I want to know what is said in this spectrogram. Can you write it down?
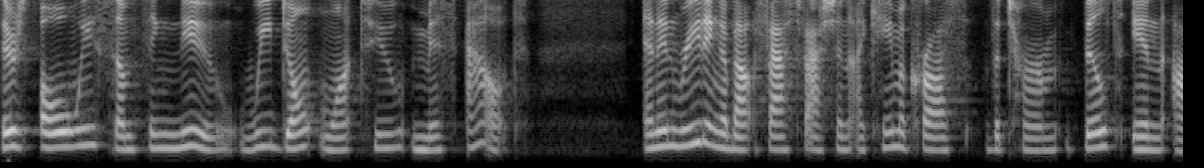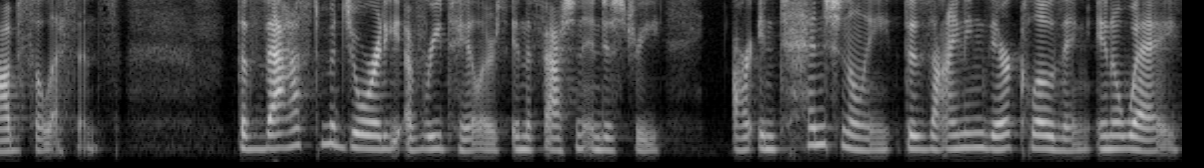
There's always something new. We don't want to miss out. And in reading about fast fashion, I came across the term built in obsolescence. The vast majority of retailers in the fashion industry are intentionally designing their clothing in a way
